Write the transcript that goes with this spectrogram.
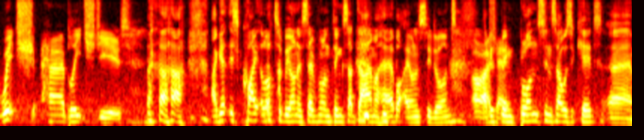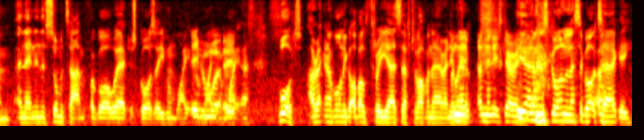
Which hair bleach do you use? I get this quite a lot, to be honest. Everyone thinks I dye my hair, but I honestly don't. Oh, I've just okay. been blonde since I was a kid, um, and then in the summertime, if I go away, it just goes even whiter Even and whiter and whi- whiter. But I reckon I've only got about three years left of having hair And anyway. then, and then it's going. yeah, and then it's gone unless I go to Turkey.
